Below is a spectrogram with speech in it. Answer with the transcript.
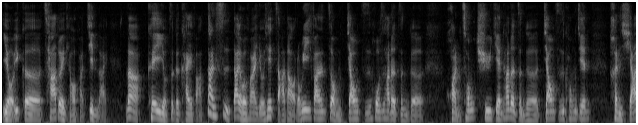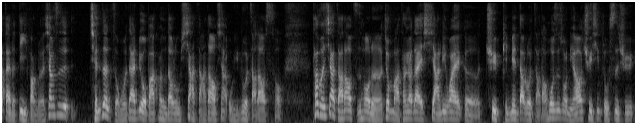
有一个插队条款进来，那可以有这个开发，但是大家有没有发现，有些匝道容易发生这种交织，或是它的整个缓冲区间，它的整个交织空间很狭窄的地方呢？像是前阵子我们在六八快速道路下匝道、下五零路的匝道的时候，他们下匝道之后呢，就马上要再下另外一个去平面道路的匝道，或是说你要去新竹市区，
